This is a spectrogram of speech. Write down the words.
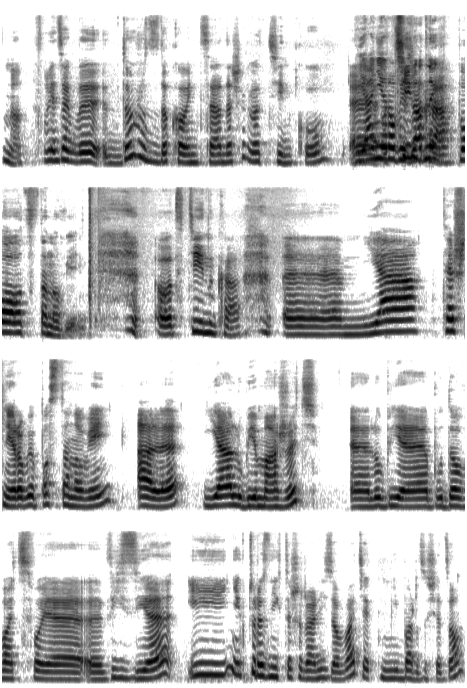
No, więc jakby dążąc do końca naszego odcinku. e, Ja nie robię odcinka, żadnych postanowień. odcinka. Em, ja też nie robię postanowień, ale ja lubię marzyć, e, lubię budować swoje e, wizje i niektóre z nich też realizować, jak mi bardzo siedzą.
